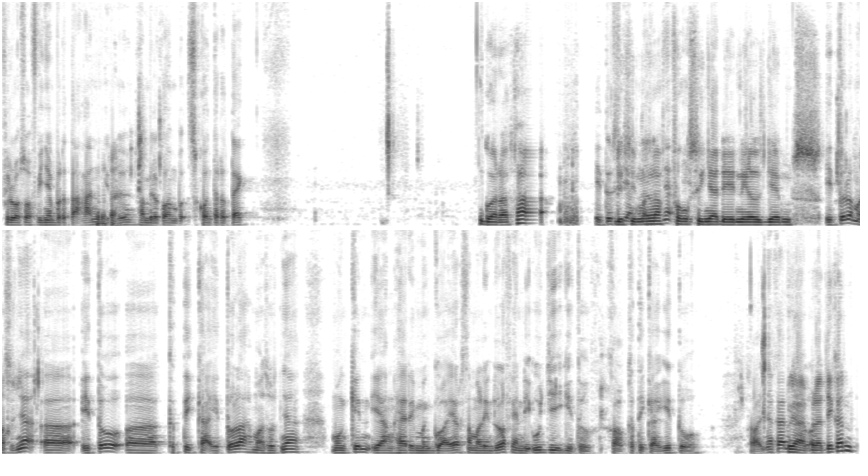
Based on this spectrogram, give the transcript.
filosofinya bertahan gitu sambil counter attack. Gua rasa itu sih di sinilah maksudnya- fungsinya Daniel James. Itulah maksudnya eh, itu eh, ketika itulah maksudnya mungkin yang Harry Maguire sama Lindelof yang diuji gitu kalau ketika gitu. Soalnya kan ya kalau- berarti kan.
